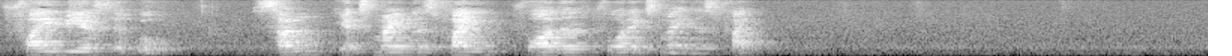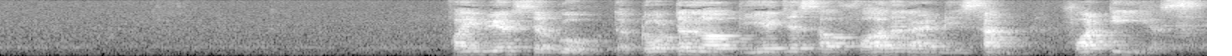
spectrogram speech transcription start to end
5 years ago, son x minus 5, father 4x minus 5. Five years ago, the total of the ages of father and his son, 40 years.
